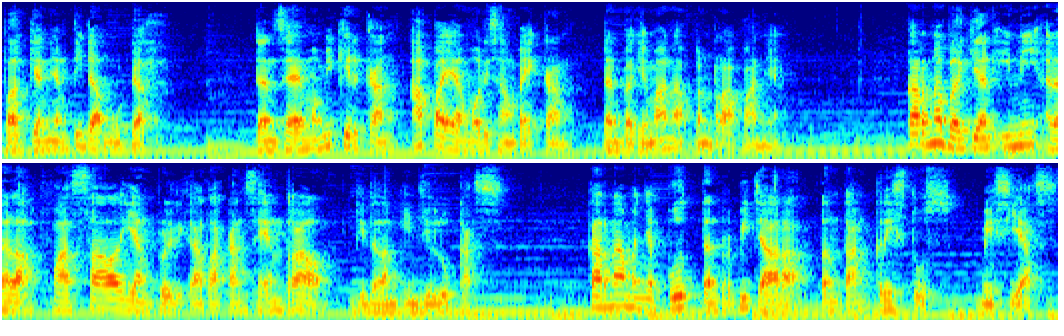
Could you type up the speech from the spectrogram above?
bagian yang tidak mudah. Dan saya memikirkan apa yang mau disampaikan dan bagaimana penerapannya. Karena bagian ini adalah pasal yang boleh dikatakan sentral di dalam Injil Lukas. Karena menyebut dan berbicara tentang Kristus, Mesias.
